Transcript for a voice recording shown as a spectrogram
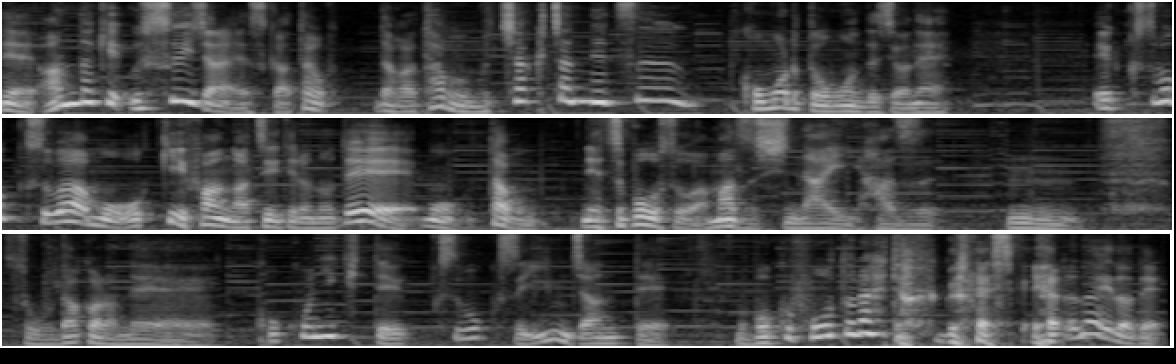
ねあんだけ薄いじゃないですか。だから多分むちゃくちゃ熱こもると思うんですよね。Xbox はもう大きいファンがついてるので、もう多分熱暴走はまずしないはず。うん。そう、だからね、ここに来て Xbox いいんじゃんって、僕、フォートナイトぐらいしかやらないので、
